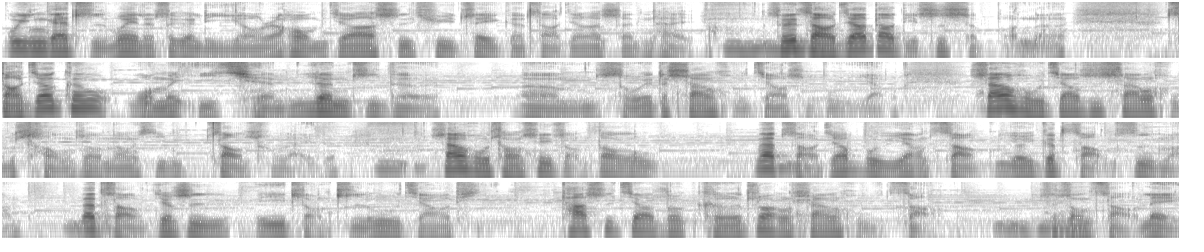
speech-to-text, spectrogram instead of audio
不应该只为了这个理由，然后我们就要失去这个早教的生态。所以早教到底是什么呢？早教跟我们以前认知的。嗯，所谓的珊瑚礁是不一样。珊瑚礁是珊瑚虫这种东西造出来的。嗯，珊瑚虫是一种动物。那藻礁不一样，藻有一个藻字嘛。那藻就是一种植物胶体，它是叫做壳状珊瑚藻。这种藻类，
